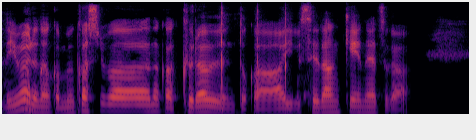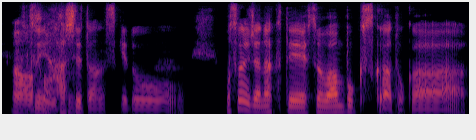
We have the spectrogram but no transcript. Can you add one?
でいわゆるなんか昔はなんかクラウンとかああいうセダン系のやつがあ普通に走ってたんですけど、もうそういうのじゃなくて、そのワンボックスカーとか、まあ、いわ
